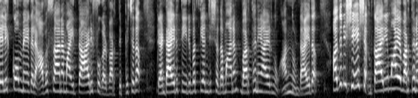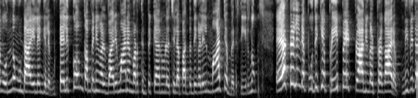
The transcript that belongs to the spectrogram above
ടെലികോം മേഖല അവസാനമായി താരിഫുകൾ വർദ്ധിപ്പിച്ചത്. രണ്ടായിരത്തി ഇരുപത്തിയഞ്ച് ശതമാനം വർധനയായിരുന്നു അന്നുണ്ടായത്. അതിനുശേഷം കാര്യമായ വർധനവ് ഒന്നും ഉണ്ടായില്ലെങ്കിലും ടെലികോം കമ്പനികൾ വരുമാനം വർദ്ധിപ്പിക്കാനുള്ള ചില പദ്ധതികളിൽ മാറ്റം വരുത്തിയിരുന്നു. എയർടെലിന്റെ പുതുക്കിയ പ്രീപെയ്ഡ് പ്ലാനുകൾ പ്രകാരം വിവിധ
